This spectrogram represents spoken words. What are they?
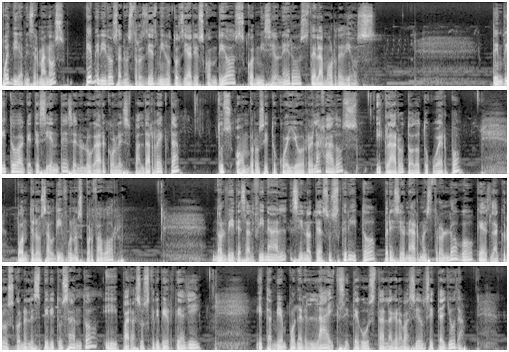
Buen día mis hermanos, bienvenidos a nuestros 10 minutos diarios con Dios, con misioneros del amor de Dios. Te invito a que te sientes en un lugar con la espalda recta, tus hombros y tu cuello relajados y claro todo tu cuerpo. Ponte los audífonos por favor. No olvides al final, si no te has suscrito, presionar nuestro logo que es la cruz con el Espíritu Santo y para suscribirte allí y también poner el like si te gusta la grabación, si te ayuda.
